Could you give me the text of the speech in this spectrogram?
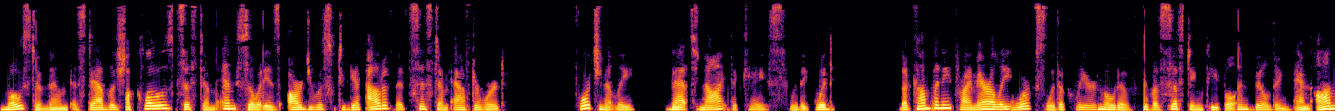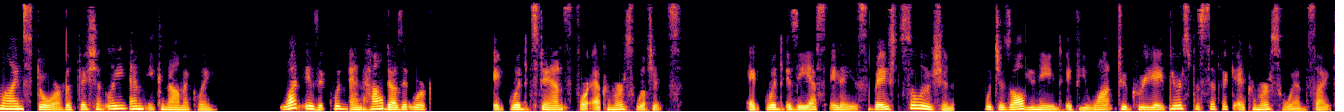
most of them establish a closed system and so it is arduous to get out of that system afterward. Fortunately, that's not the case with Ecwid. The company primarily works with a clear motive of assisting people in building an online store efficiently and economically. What is Ecwid and how does it work? Ecwid stands for e-commerce widgets. Ecwid is a SaaS-based solution, which is all you need if you want to create your specific e-commerce website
